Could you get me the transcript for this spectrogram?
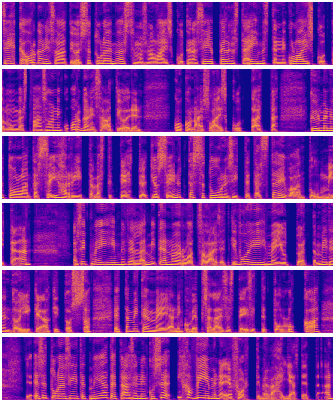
se ehkä organisaatioissa tulee myös semmoisena laiskuutena. Se ei ole pelkästään ihmisten niin kuin laiskuutta mun mielestä, vaan se on niin kuin organisaatioiden kokonaislaiskuutta. Että kyllä me nyt ollaan tässä ihan riittävästi tehty, että jos ei nyt tässä tuu, niin sitten tästä ei vaan tuu mitään. Ja sitten me ihmetellään, miten nuo ruotsalaisetkin, voi ihme juttu, että miten toi Ikeakin tossa, että miten meidän niin vepsäläisestä ei sitten tullutkaan. Ja, ja se tulee siitä, että me jätetään se, niin se ihan viimeinen effortti me vähän jätetään.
